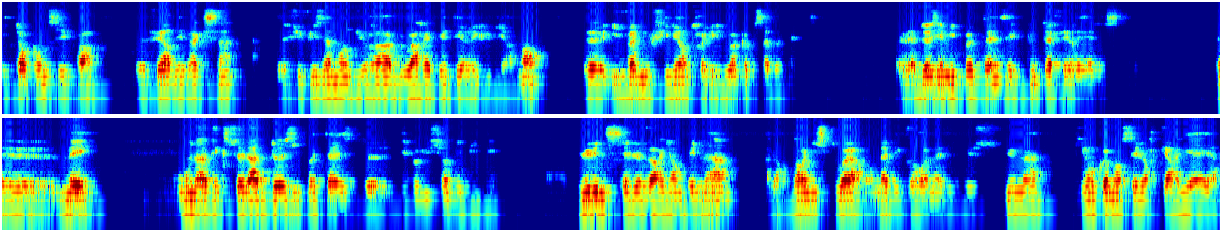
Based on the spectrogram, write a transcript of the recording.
et tant qu'on ne sait pas euh, faire des vaccins euh, suffisamment durables ou à répéter régulièrement, euh, il va nous filer entre les doigts comme ça venait. La deuxième hypothèse est tout à fait réaliste. Mais on a avec cela deux hypothèses d'évolution de, l'épidémie. L'une, c'est le variant bénin. Alors, dans l'histoire, on a des coronavirus humains qui ont commencé leur carrière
